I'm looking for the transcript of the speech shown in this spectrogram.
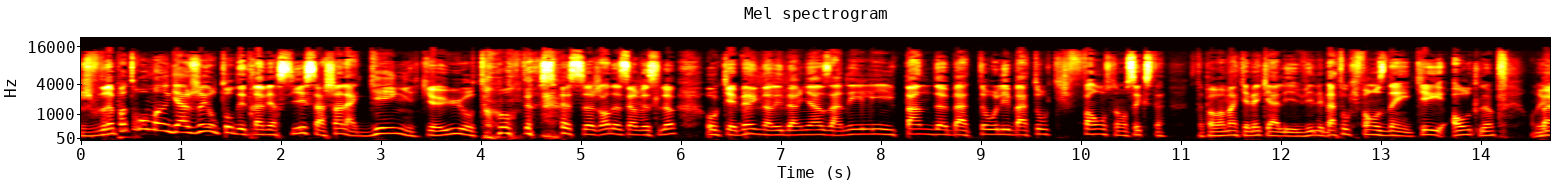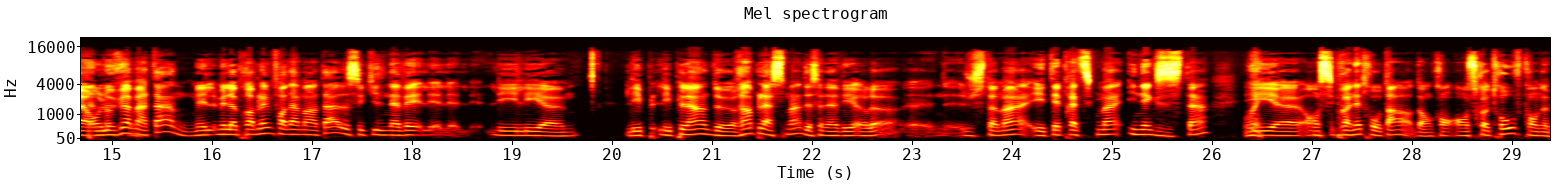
je voudrais pas trop m'engager autour des traversiers, sachant la guigne qu'il y a eu autour de ce, ce genre de service-là au Québec dans les dernières années, les pannes de bateaux, les bateaux qui foncent. Là, on sait que c'était c'était pas vraiment à Québec et à Lévis, les bateaux qui foncent d'un quai, autres là. On ben, on l'a vu à Matane, mais mais le problème fondamental, c'est qu'il n'avait les les, les, les euh les, les, plans de remplacement de ce navire-là, euh, justement, étaient pratiquement inexistants oui. et euh, on s'y prenait trop tard. Donc, on, on se retrouve qu'on a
